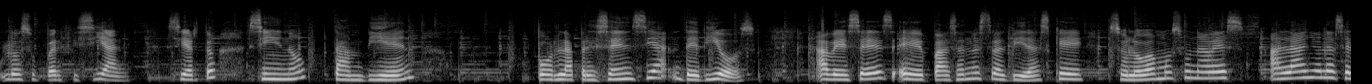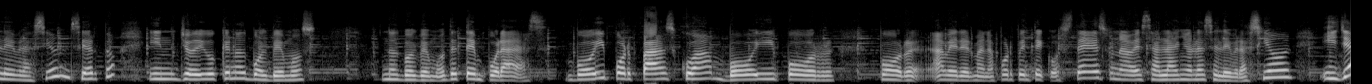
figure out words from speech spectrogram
lo superficial, ¿cierto? Sino también por la presencia de Dios. A veces eh, pasa en nuestras vidas que solo vamos una vez al año a la celebración, ¿cierto? Y yo digo que nos volvemos, nos volvemos de temporadas. Voy por Pascua, voy por, por, a ver hermana, por Pentecostés, una vez al año a la celebración y ya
